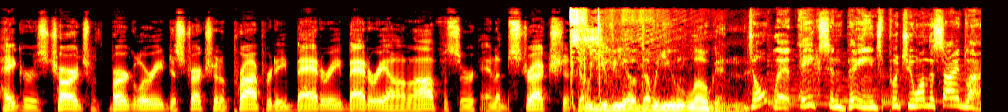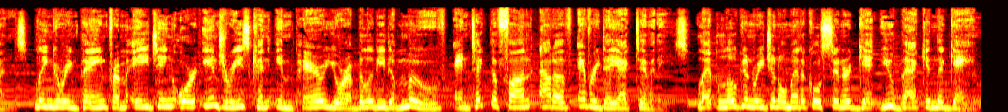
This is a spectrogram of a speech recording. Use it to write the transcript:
Hager is charged with burglary, destruction of property, battery, battery on an officer, and obstruction. WVOW Logan. Don't let aches and pains put you on the sidelines. Lingering pain from aging or injuries can impair your ability to move and take the fun out of everyday activities. Let Logan Regional Medical Center get you back in the game.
